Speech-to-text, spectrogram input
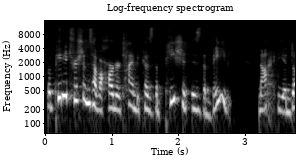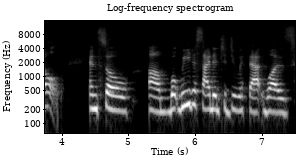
But pediatricians have a harder time because the patient is the baby, not right. the adult. And so um, what we decided to do with that was,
